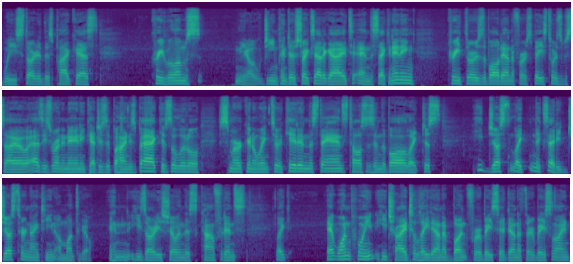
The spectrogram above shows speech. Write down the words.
we started this podcast, Creed Willems, you know, Jean Pinto strikes out a guy to end the second inning. Creed throws the ball down to first base towards Basallo. As he's running in, he catches it behind his back, gives a little smirk and a wink to a kid in the stands, tosses him the ball. Like, just, he just, like Nick said, he just turned 19 a month ago. And he's already showing this confidence. Like, at one point, he tried to lay down a bunt for a base hit down a third baseline.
